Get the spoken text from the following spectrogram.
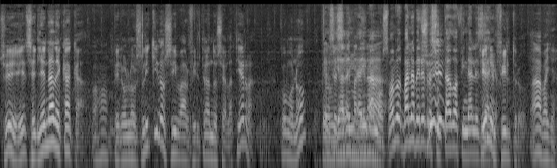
Sí, se llena de caca. Ajá. Pero los líquidos sí van filtrándose a la tierra. ¿Cómo no? Pero Entonces ya de ahí, ahí manera... vamos. vamos. Van a ver el Sí. resultado a finales de Tienen año. filtro. Ah, vaya.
